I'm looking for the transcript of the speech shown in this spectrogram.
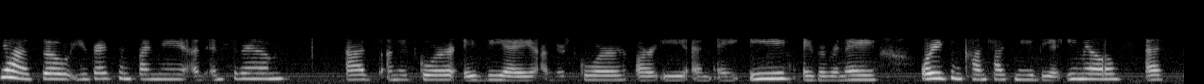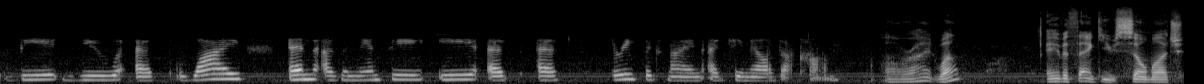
Yeah, so you guys can find me on Instagram ads underscore AVA underscore R E N A E, Ava Renae, or you can contact me via email, S B U S Y N as in Nancy, E S S 369 at gmail.com. All right. Well, Ava, thank you so much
